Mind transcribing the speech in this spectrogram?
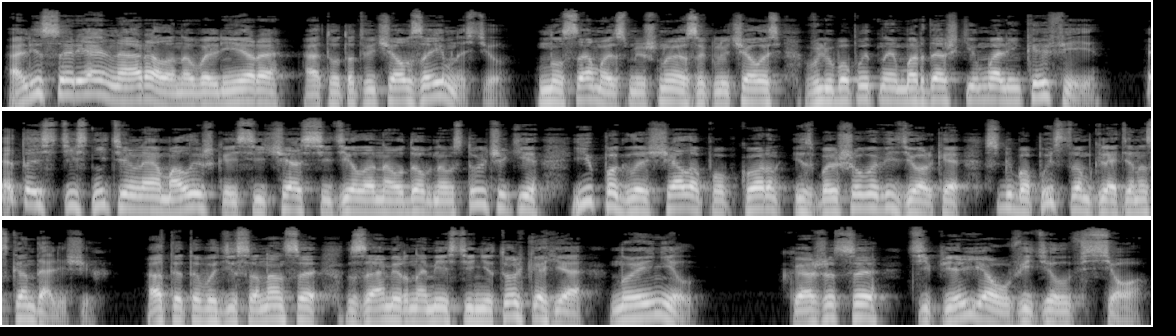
Алиса реально орала на Вольниера, а тот отвечал взаимностью. Но самое смешное заключалось в любопытной мордашке маленькой феи. Эта стеснительная малышка сейчас сидела на удобном стульчике и поглощала попкорн из большого ведерка, с любопытством глядя на скандалищих. От этого диссонанса замер на месте не только я, но и Нил. «Кажется, теперь я увидел все»,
